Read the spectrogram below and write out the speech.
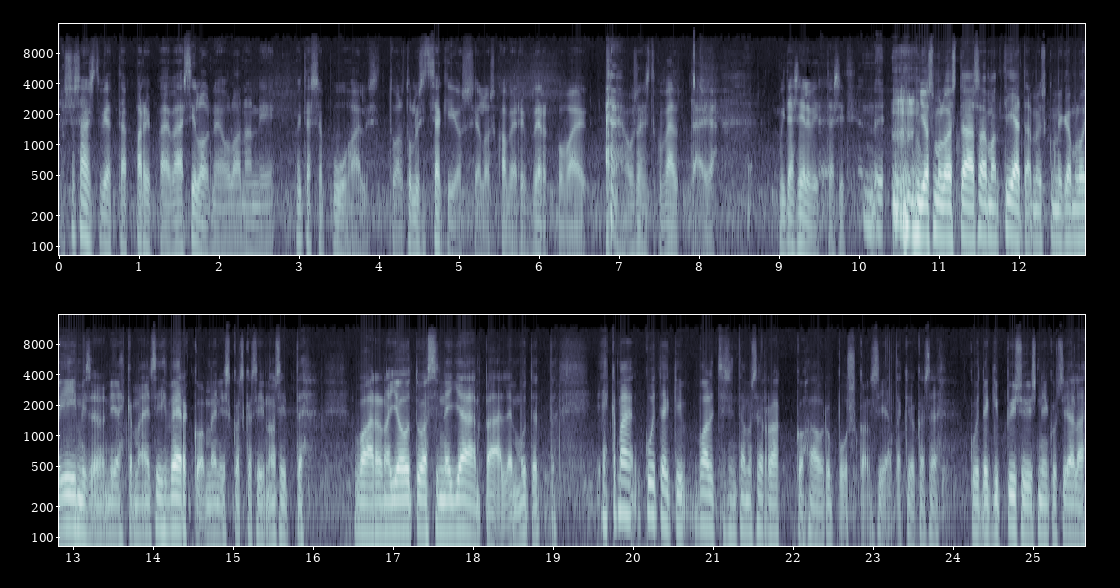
Jos sä saisit viettää pari päivää siloneulana, niin mitä sä puuhailisit tuolla? Tulisit säkin, jos siellä olisi kaverin verkko vai osaisitko välttää? Ja mitä selvittäisit? Jos mulla olisi tämä sama tietämys kuin mikä mulla on ihmisenä, niin ehkä mä en siihen verkkoon menisi, koska siinä on sitten vaarana joutua sinne jään päälle. Mutta että ehkä mä kuitenkin valitsisin tämmöisen rakkohaurupuskan sieltä, joka se kuitenkin pysyisi niin kuin siellä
